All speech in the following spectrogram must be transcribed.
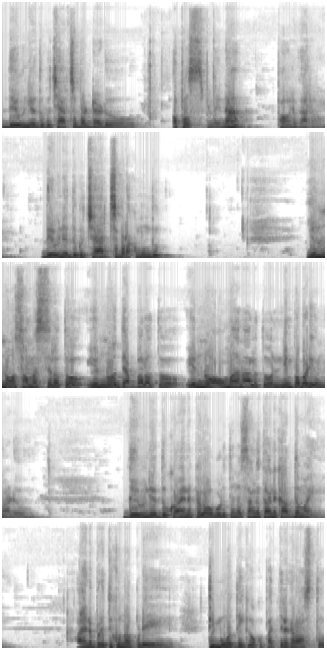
దేవుని ఎద్దుకు చేర్చబడ్డాడు అపోస్తులైన పౌలు గారు. దేవుని ఎద్దుకు చేర్చబడకముందు ఎన్నో సమస్యలతో ఎన్నో దెబ్బలతో ఎన్నో అవమానాలతో నింపబడి ఉన్నాడు. దేవుని ఎద్దుకు ఆయన పిలువబడుతున్న సంగతి ఆయనకు అర్థమై ఆయన బ్రతికున్నప్పుడే తిమోతికి ఒక పత్రిక రాస్తూ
